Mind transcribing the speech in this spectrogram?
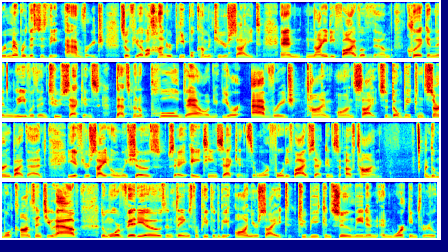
Remember, this is the average. So if you have 100 people coming to your site and 95 of them click and then leave within two seconds, that's going to pull down your average time on site. So don't be concerned by that if your site only shows, say, 18 seconds or 45 seconds of time. the more content you have, the more videos and things for people to be on your site to be consuming and, and working through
